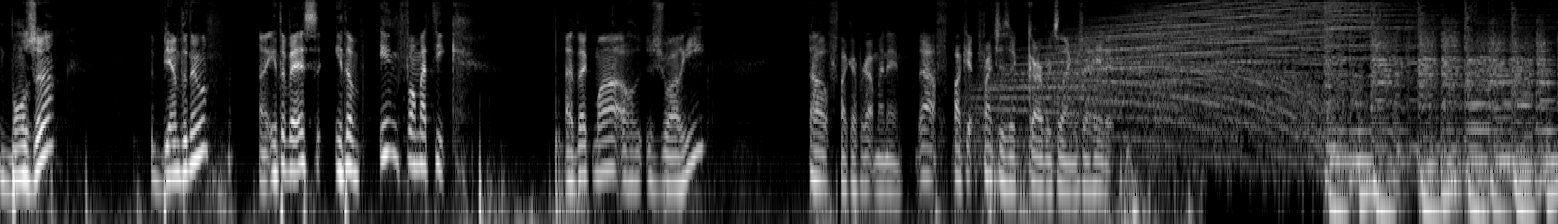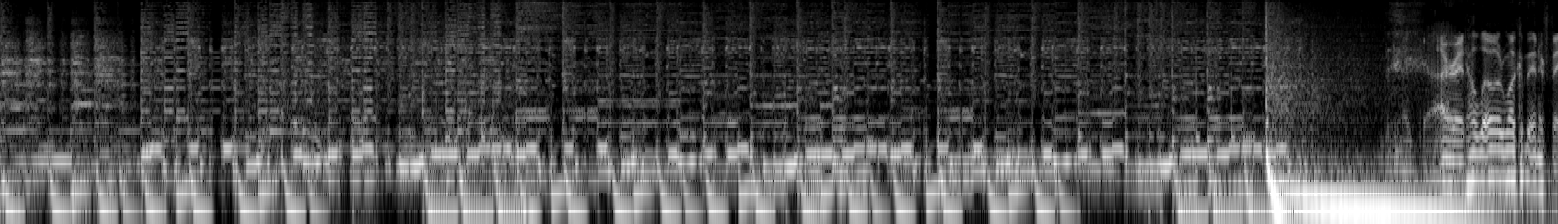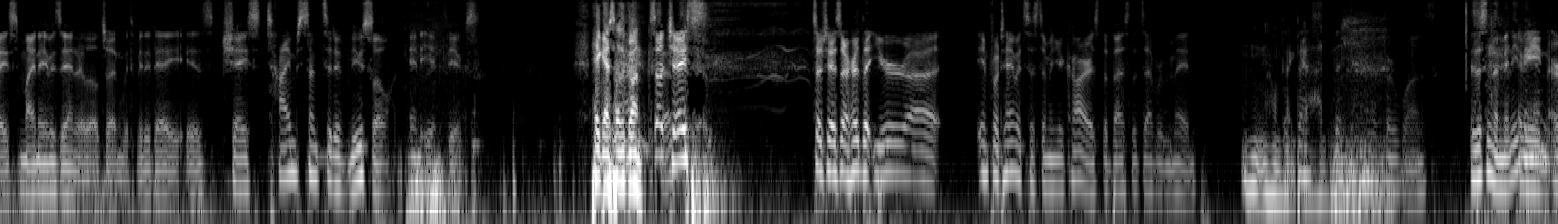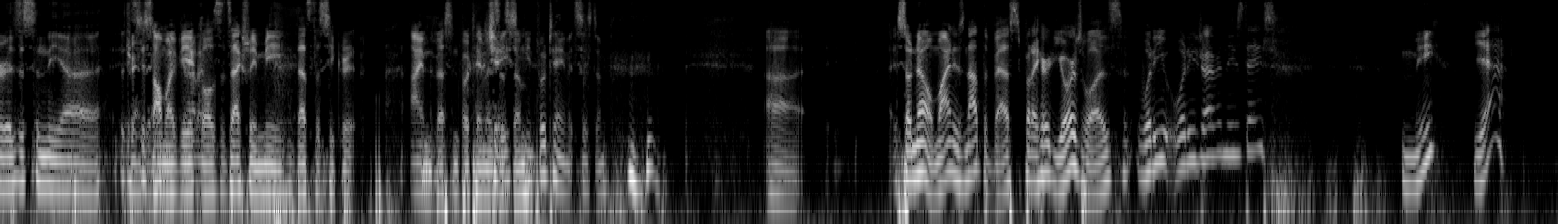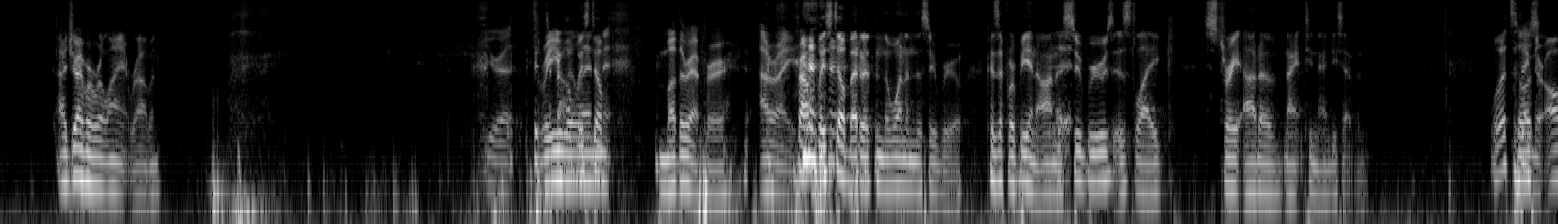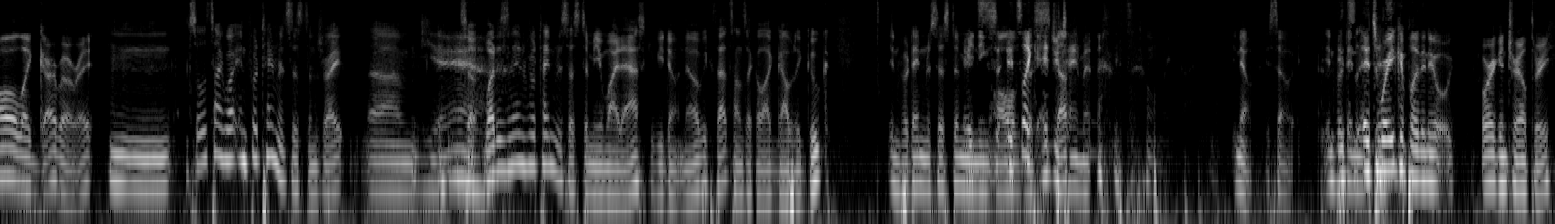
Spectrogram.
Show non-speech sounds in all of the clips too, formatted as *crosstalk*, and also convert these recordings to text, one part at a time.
Bonjour, bienvenue à Interface Inter- Informatique. Avec moi aujourd'hui. Oh, fuck, I forgot my name. Ah, fuck it. French is a garbage language. I hate it. Hello and welcome to Interface. My name is Andrew Lilja, and with me today is Chase, time sensitive Musel, and Ian Fuchs. Hey guys, how's it going? So, Chase. So, Chase, I heard that your uh, infotainment system in your car is the best that's ever been made. Oh my Best god. that ever was. Is this in the minivan mean, or is this in the uh the It's just all my Got it. vehicles. It's actually me. That's the secret. I'm the best infotainment Chase system. infotainment system. *laughs* Uh, so no, mine is not the best, but I heard yours was. What are you what are you driving these days? Me? Yeah. I drive a Reliant Robin. You're a *laughs* three wheeling still- mother effer. All right. Probably still better *laughs* than the one in the Subaru. Because if we're being honest, Subarus is like straight out of 1997. Well, that's the So thing. let's- They're all like Garbo, right? Mm, so let's talk about infotainment systems, right? Um, Yeah. So what is an infotainment system? You might ask if you don't know, because that sounds like a lot of gobbledygook. Infotainment system meaning It's, all it's of like the stuff- edutainment. *laughs* It's, oh my know, so. It's, it's where you can play the new Oregon Trail 3.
